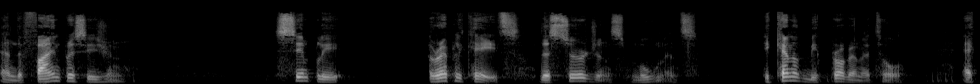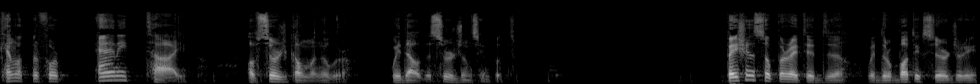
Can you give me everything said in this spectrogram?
and the fine precision, simply replicates the surgeon's movements. It cannot be programmed at all. It cannot perform any type of surgical maneuver without the surgeon's input. Patients operated uh, with robotic surgery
